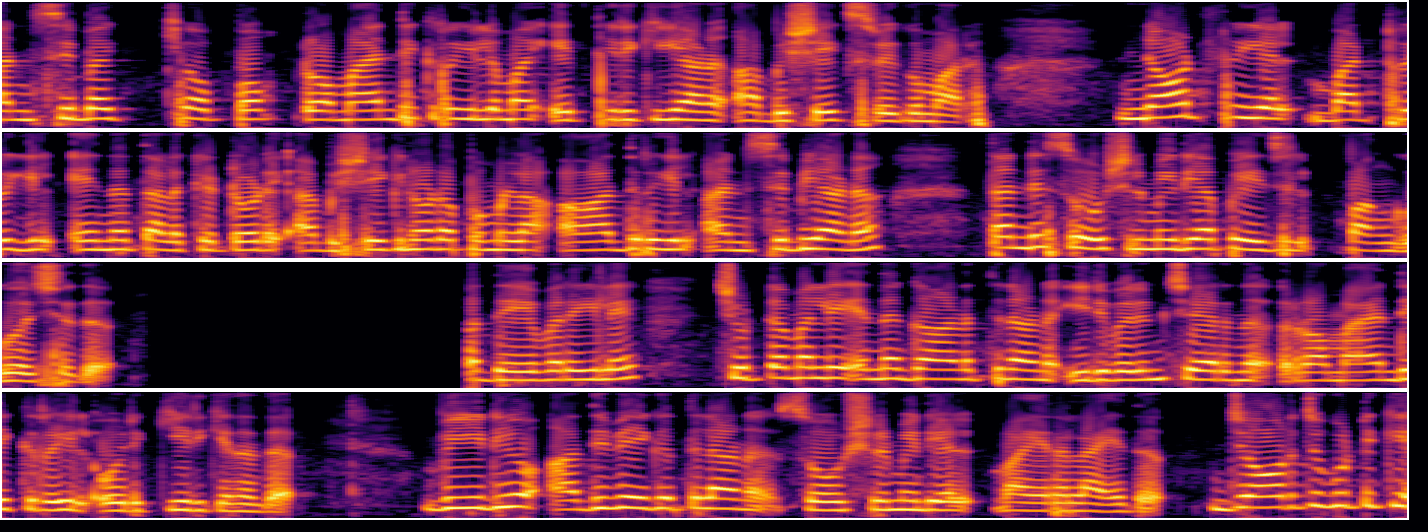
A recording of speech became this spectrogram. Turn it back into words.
അൻസിബയ്ക്കൊപ്പം റൊമാന്റിക് റീലുമായി എത്തിയിരിക്കുകയാണ് Abhishek Sreekumar. Not real but real എന്ന തലക്കെട്ടോടെ അഭിഷേകിനോടൊപ്പമുള്ള ആദ്യ റീൽ അൻസിബിയാണ് തന്റെ സോഷ്യൽ മീഡിയ പേജിൽ പങ്കുവച്ചത്. ദേവരയിലെ ചുട്ടമല്ലി എന്ന ഗാനത്തിനാണ് ഇരുവരും ചേർന്ന് റൊമാന്റിക് റീൽ ഒരുക്കിയിരിക്കുന്നത്. വീഡിയോ അതിവേഗത്തിലാണ് സോഷ്യൽ മീഡിയയിൽ വൈറലായത്. ജോർജ് കുട്ടിക്ക്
